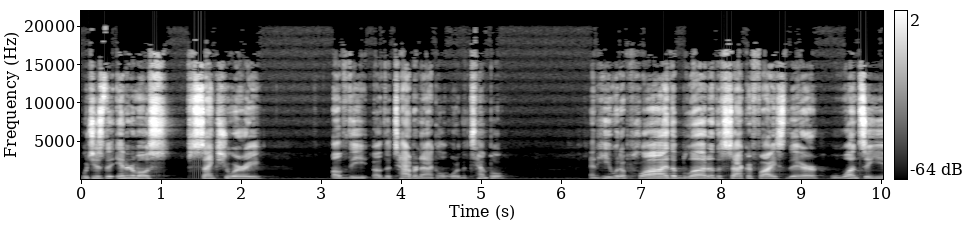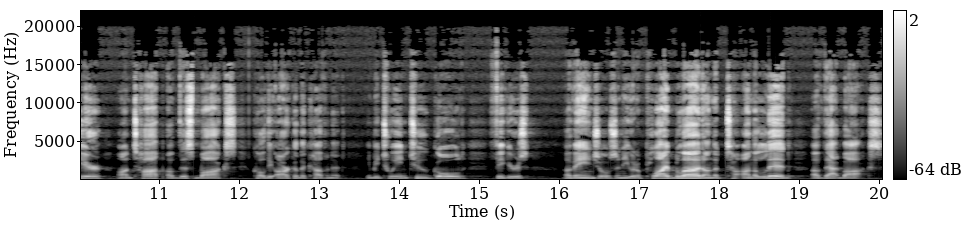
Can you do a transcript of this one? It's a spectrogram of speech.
which is the innermost sanctuary of the, of the tabernacle or the temple. And he would apply the blood of the sacrifice there once a year on top of this box called the Ark of the Covenant, in between two gold figures of angels. And he would apply blood on the, on the lid of that box.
